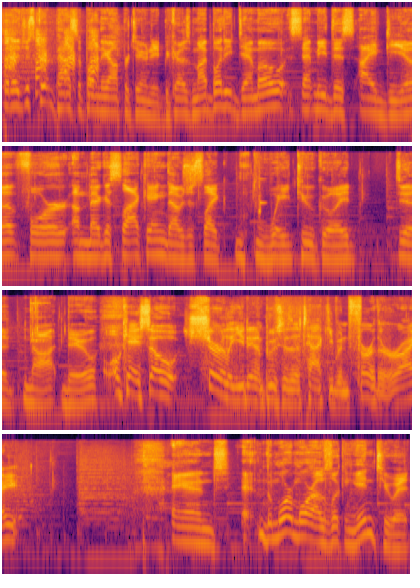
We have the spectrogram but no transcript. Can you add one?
But I just couldn't pass up on the opportunity because my buddy Demo sent me this idea for a mega Slaking that was just like way too good to not do. okay, so surely you didn't boost his attack even further, right? And the more and more I was looking into it,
